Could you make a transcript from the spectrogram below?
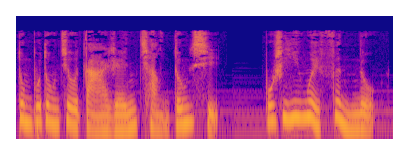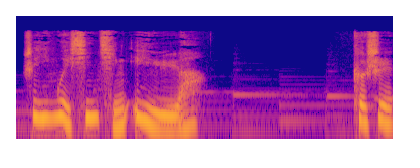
动不动就打人、抢东西，不是因为愤怒，是因为心情抑郁啊。可是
